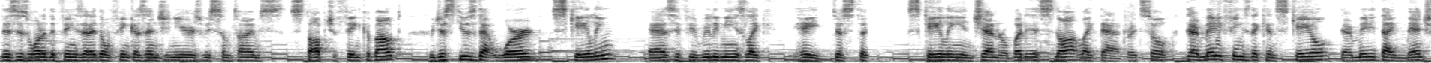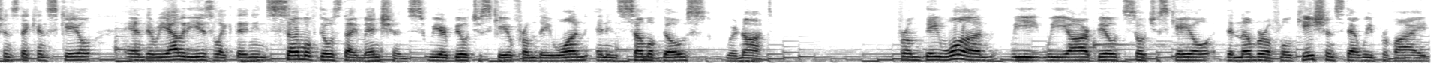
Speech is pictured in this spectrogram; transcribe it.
This is one of the things that I don't think as engineers we sometimes stop to think about. We just use that word scaling as if it really means like, hey, just scaling in general, but it's not like that, right? So there are many things that can scale. There are many dimensions that can scale. And the reality is like that in some of those dimensions, we are built to scale from day one. And in some of those, we're not. From day one, we, we are built so to scale the number of locations that we provide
